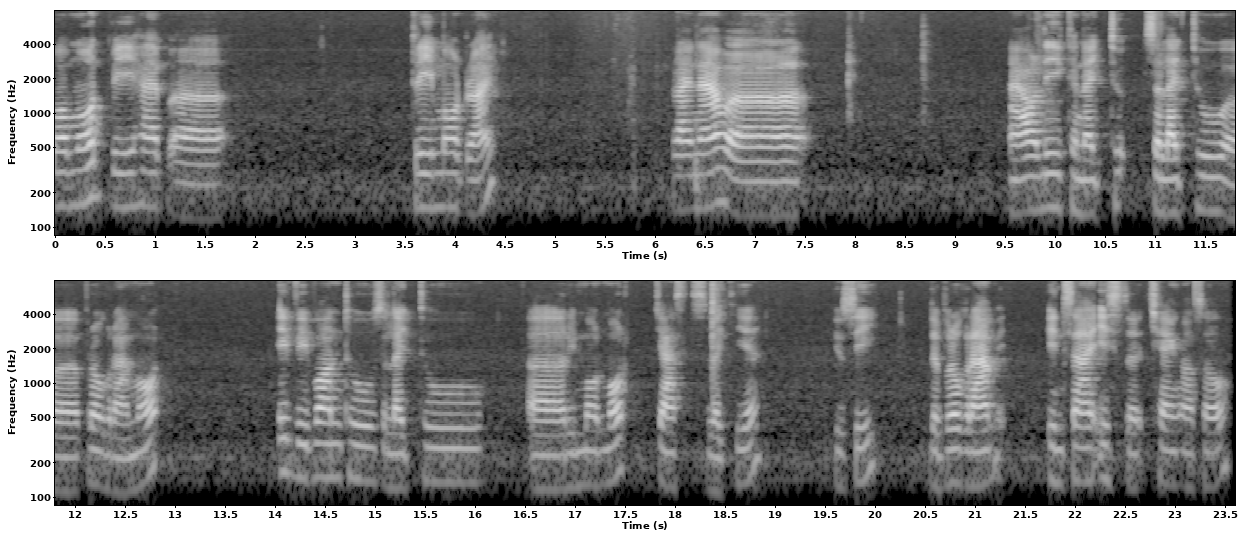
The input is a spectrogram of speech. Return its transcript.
for mode we have uh, three mode right? Right now uh, I already connect to select to uh, program mode. If we want to select to uh, remote mode just select here. You see the program inside is the change also.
